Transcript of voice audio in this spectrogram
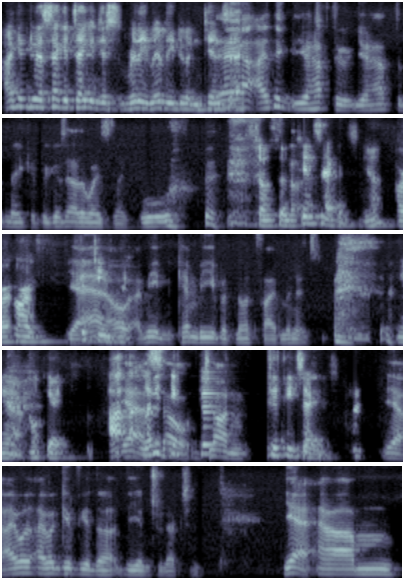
I can do a second take and just really, literally do it in ten yeah, seconds. Yeah, I think you have to. You have to make it because otherwise, like, woo. so, so, so, ten seconds, yeah, or or yeah. 15 no, I mean, can be, but not five minutes. yeah. Okay. I, yeah. let me so, John. Fifteen seconds. Yeah, I will. I will give you the the introduction. Yeah. Um.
